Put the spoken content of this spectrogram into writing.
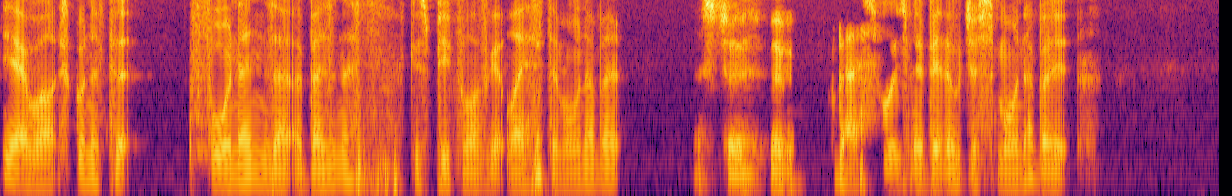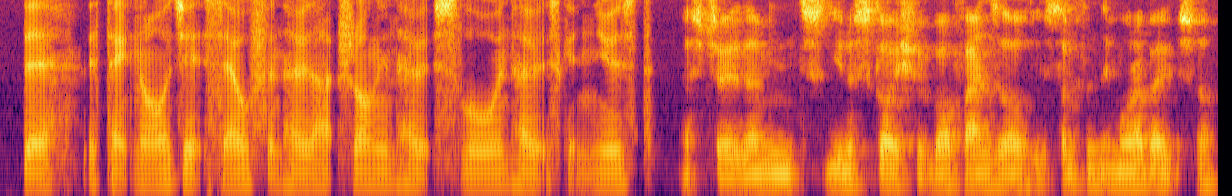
yeah, well, it's going to put phone-ins out of business because people have got less to moan about. That's true. Maybe But I suppose maybe they'll just moan about the the technology itself and how that's wrong and how it's slow and how it's getting used. that's true. I mean, you know, Scottish football fans are always something to more about. So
